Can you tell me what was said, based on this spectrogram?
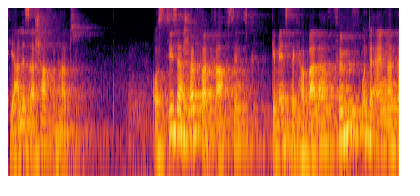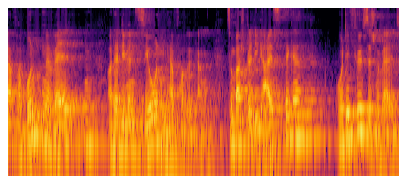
die alles erschaffen hat. Aus dieser Schöpferkraft sind gemäß der Kabbala fünf untereinander verbundene Welten oder Dimensionen hervorgegangen. Zum Beispiel die geistige und die physische Welt.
